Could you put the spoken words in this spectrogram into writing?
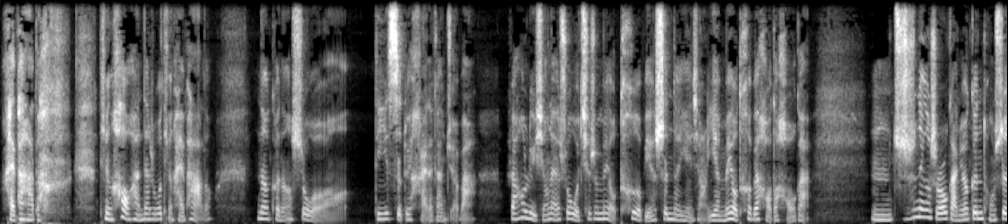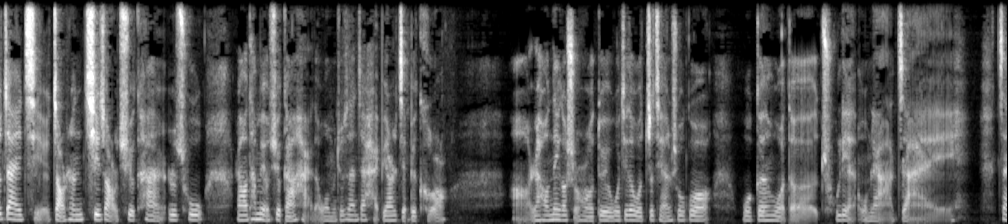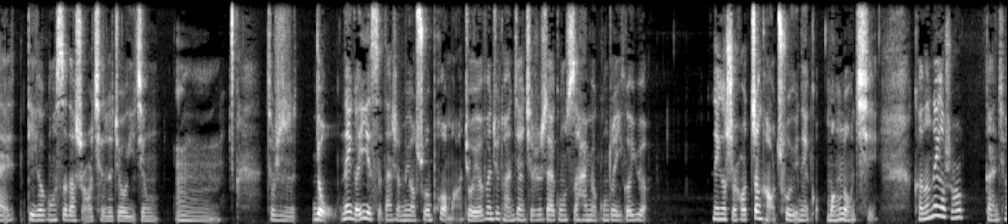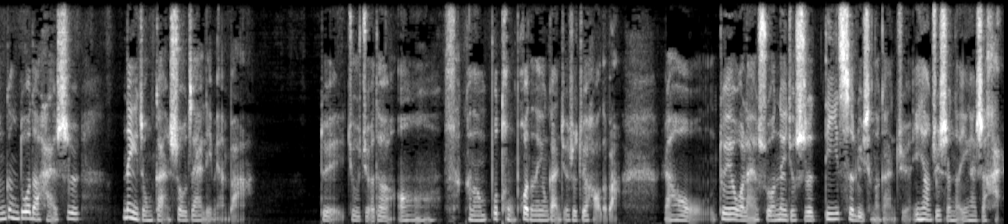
害怕的，挺浩瀚，但是我挺害怕的。那可能是我第一次对海的感觉吧。然后旅行来说，我其实没有特别深的印象，也没有特别好的好感。嗯，只是那个时候感觉跟同事在一起，早晨起早去看日出，然后他们有去赶海的，我们就站在海边捡贝壳啊。然后那个时候，对我记得我之前说过。我跟我的初恋，我们俩在在第一个公司的时候，其实就已经嗯，就是有那个意思，但是没有说破嘛。九月份去团建，其实在公司还没有工作一个月，那个时候正好处于那个朦胧期，可能那个时候感情更多的还是那种感受在里面吧。对，就觉得哦，可能不捅破的那种感觉是最好的吧。然后对于我来说，那就是第一次旅行的感觉，印象最深的应该是海。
